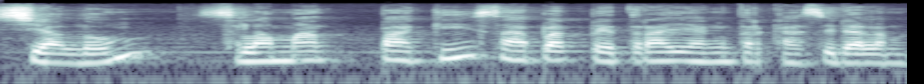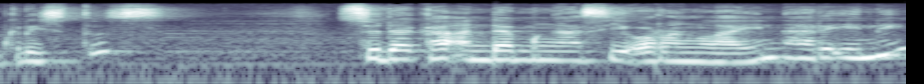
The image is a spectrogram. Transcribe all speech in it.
Shalom, selamat pagi sahabat Petra yang terkasih dalam Kristus. Sudahkah Anda mengasihi orang lain hari ini?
